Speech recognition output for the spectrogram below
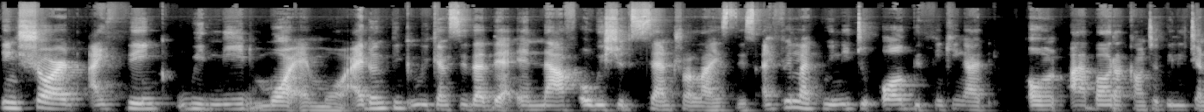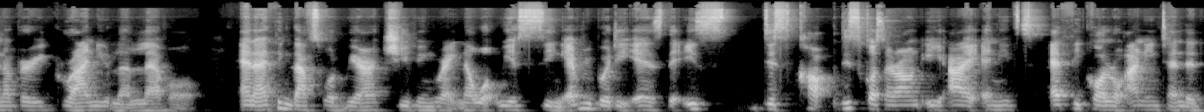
in short, I think we need more and more. I don't think we can say that they're enough or we should centralize this. I feel like we need to all be thinking at, about accountability on a very granular level. And I think that's what we are achieving right now. What we are seeing, everybody is there is discuss, discuss around AI and its ethical or unintended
